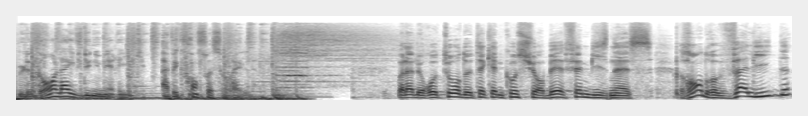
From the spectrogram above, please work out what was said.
le grand live du numérique avec François Sorel. Voilà le retour de Tech Co sur BFM Business. Rendre valide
